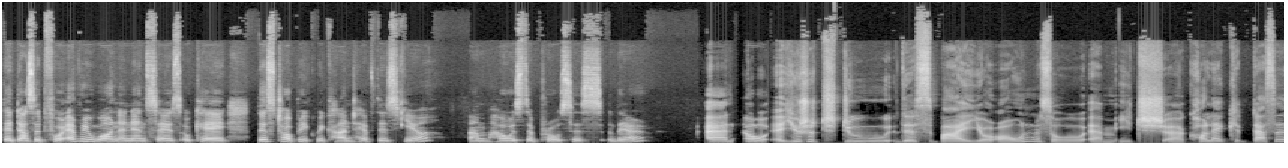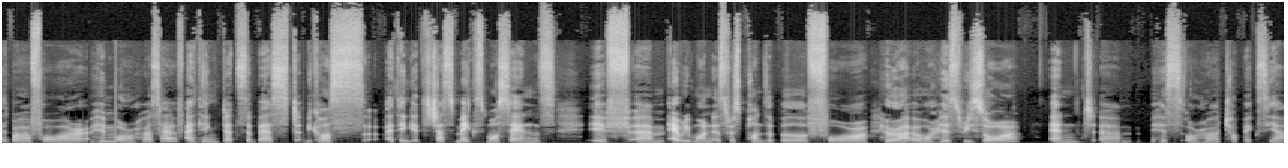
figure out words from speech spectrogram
that does it for everyone and then says, okay, this topic we can't have this year? Um, how is the process there? Uh, no, uh, you should do this by your own. So um, each uh, colleague does it for, for him or herself. I think that's the best because I think it just makes more sense if um, everyone is responsible for her or his resort and um, his or her topics. Yeah.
